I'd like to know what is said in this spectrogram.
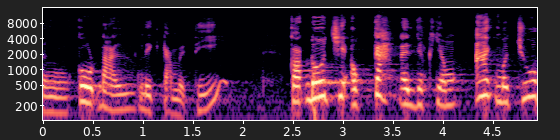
នឹងគោលដៅនៃកម្មវិធី ក៏ដូចជាឱកាសដែលនាងខ្ញុំអាចមកជួប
